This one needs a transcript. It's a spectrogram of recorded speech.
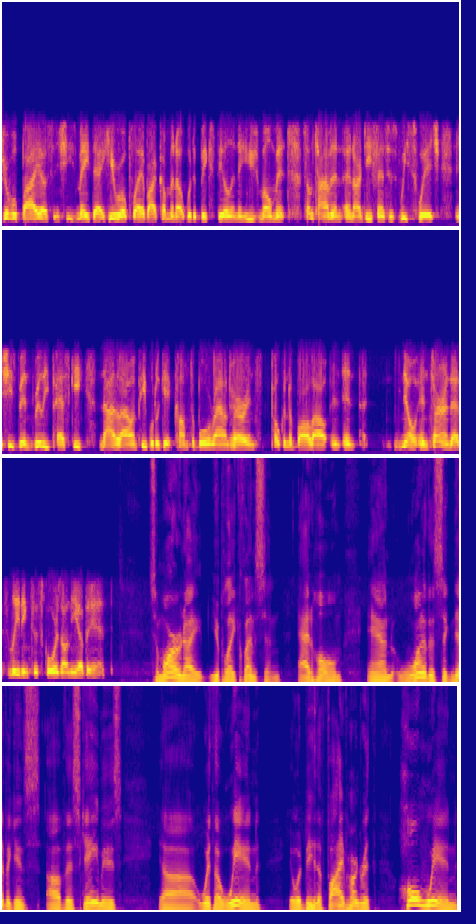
dribbled by us, and she's made that hero play by coming up with a big steal in a huge moment. Sometimes in, in our defenses, we switch, and she's been really pesky, not allowing people to get comfortable around her and poking the ball out and, and you know, in turn, that's leading to scores on the other end. Tomorrow night, you play Clemson at home, and one of the significance of this game is uh, with a win, it would be the 500th home win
